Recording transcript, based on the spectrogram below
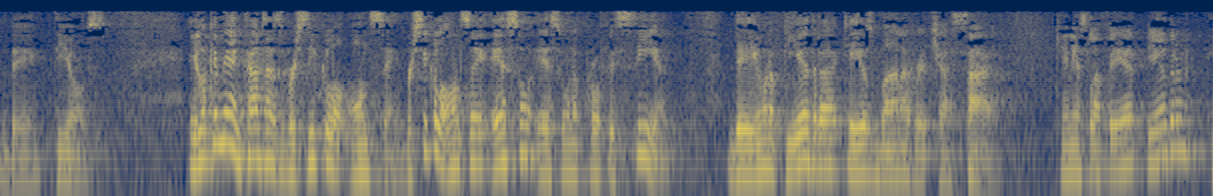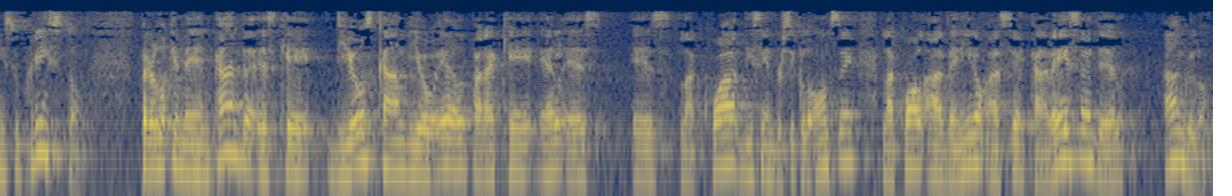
de Dios. Y lo que me encanta es versículo 11. Versículo 11, eso es una profecía. de una piedra que ellos van a rechazar. ¿Quién es la piedra? Jesucristo. Pero lo que me encanta es que Dios cambió Él para que Él es, es la cual, dice en versículo 11, la cual ha venido a ser cabeza del ángulo.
